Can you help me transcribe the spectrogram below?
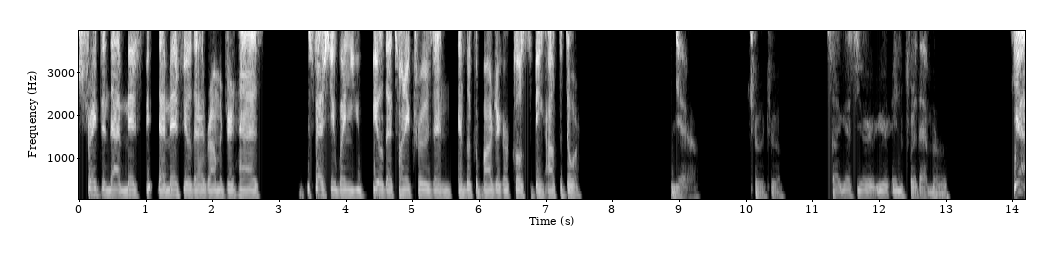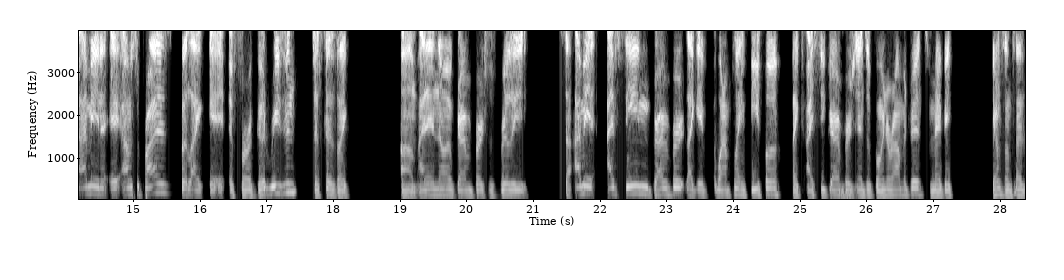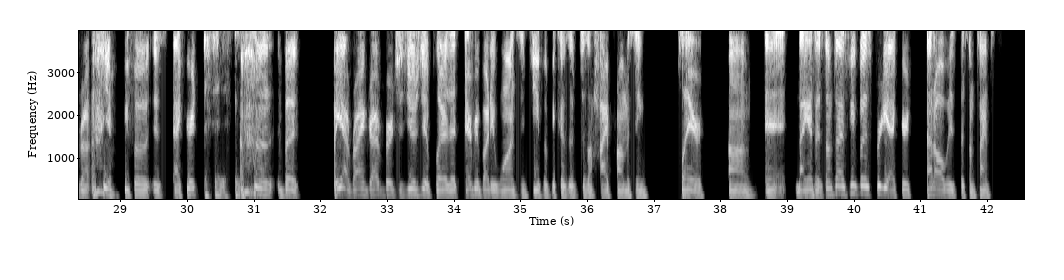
strengthen that midfield that midfield that Real Madrid has, especially when you feel that Toni Kroos and and Luka Modric are close to being out the door. Yeah, true, true. So I guess you're you're in for that move. Yeah, I mean, it, I'm surprised, but like it, it- for a good reason, just because like um I didn't know if Gravenberch was really. So I mean, I've seen Gravenberch like if when I'm playing FIFA, like I see Gravenberch ends up going around Madrid, so maybe you know sometimes you know FIFA is accurate, but but yeah, Ryan Gravenberch is usually a player that everybody wants in FIFA because of just a high promising player. Um, and like I said, sometimes FIFA is pretty accurate, not always, but sometimes.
